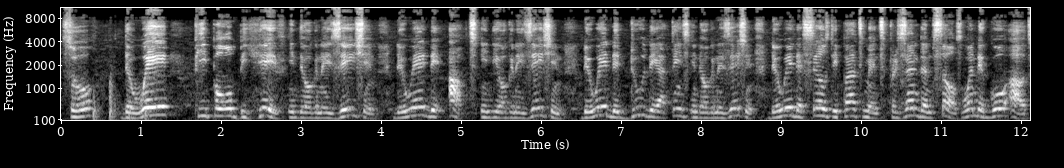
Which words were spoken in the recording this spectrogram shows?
So the way people behave in the organization, the way they act in the organization, the way they do their things in the organization, the way the sales departments present themselves when they go out,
